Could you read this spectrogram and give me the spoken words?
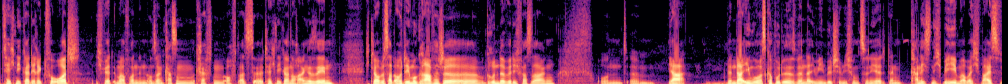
Techniker direkt vor Ort. Ich werde immer von unseren Kassenkräften oft als äh, Techniker noch angesehen. Ich glaube, das hat auch demografische äh, Gründe, würde ich fast sagen. Und ähm, ja, wenn da irgendwo was kaputt ist, wenn da irgendwie ein Bildschirm nicht funktioniert, dann kann ich es nicht beheben, aber ich weiß,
